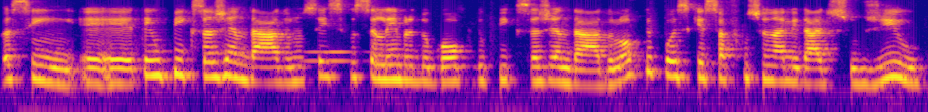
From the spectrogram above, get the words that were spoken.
assim, é, é tem o Pix agendado. Não sei se você lembra do golpe do Pix agendado. Logo depois que essa funcionalidade surgiu,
